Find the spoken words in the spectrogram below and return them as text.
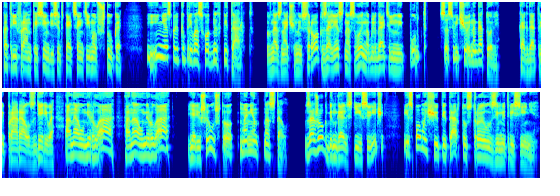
по 3 франка 75 сантимов штука и несколько превосходных петард. В назначенный срок залез на свой наблюдательный пункт со свечой наготове. Когда ты прорал с дерева «Она умерла! Она умерла!», я решил, что момент настал. Зажег бенгальские свечи и с помощью петард устроил землетрясение.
